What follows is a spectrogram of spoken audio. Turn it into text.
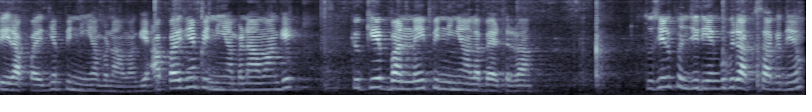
ਫਿਰ ਆਪਾਂ ਇਹਦੀਆਂ ਪਿੰਨੀਆਂ ਬਣਾਵਾਂਗੇ। ਆਪਾਂ ਇਹਦੀਆਂ ਪਿੰਨੀਆਂ ਬਣਾਵਾਂਗੇ ਕਿਉਂਕਿ ਇਹ ਬਣਨਾ ਹੀ ਪਿੰਨੀਆਂ ਵਾਲਾ ਬੈਟਰ ਆ। ਤੁਸੀਂ ਇਹਨੂੰ ਪੰਜੀਰੀ ਵਾਂਗੂ ਵੀ ਰੱਖ ਸਕਦੇ ਹੋ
